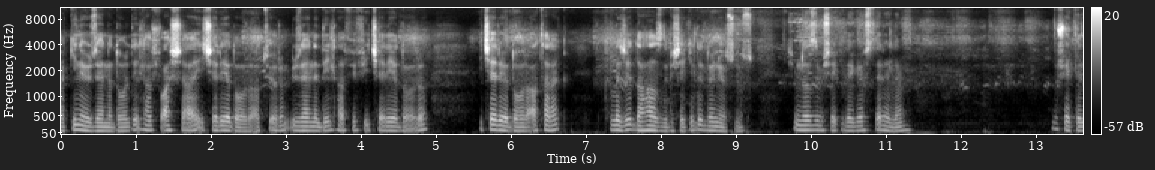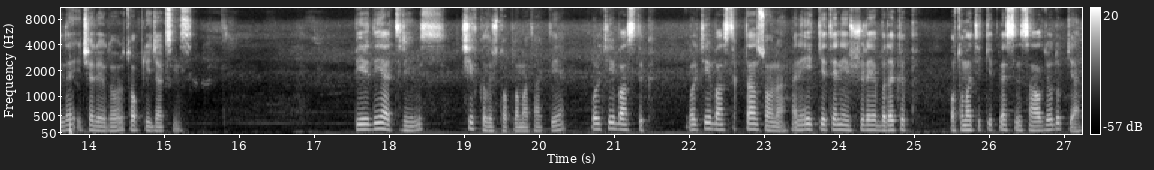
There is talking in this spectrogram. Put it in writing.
Bak yine üzerine doğru değil. Hafif aşağıya içeriye doğru atıyorum. Üzerine değil hafif içeriye doğru. İçeriye doğru atarak kılıcı daha hızlı bir şekilde dönüyorsunuz. Şimdi hızlı bir şekilde gösterelim. Bu şekilde içeriye doğru toplayacaksınız. Bir diğer triğimiz çift kılıç toplama taktiği. Ultiyi bastık. Ultiyi bastıktan sonra hani ilk yeteneği şuraya bırakıp otomatik gitmesini sağlıyorduk ya.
